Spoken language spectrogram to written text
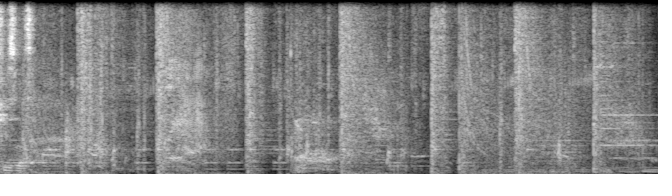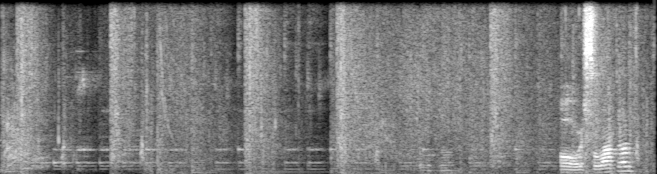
Jesus. Oh, we're still not done?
